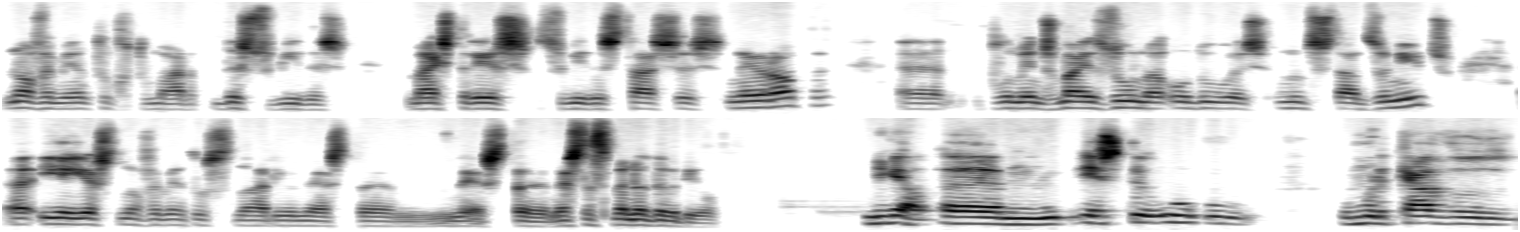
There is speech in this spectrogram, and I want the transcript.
novamente o retomar das subidas, mais três subidas de taxas na Europa, uh, pelo menos mais uma ou duas nos Estados Unidos, e é este novamente o cenário nesta, nesta, nesta semana de abril. Miguel, um, este, o, o, o, mercado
